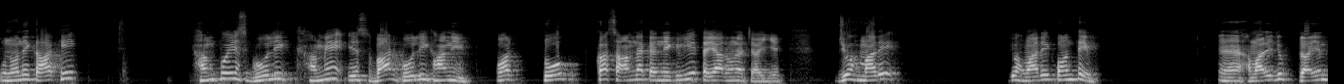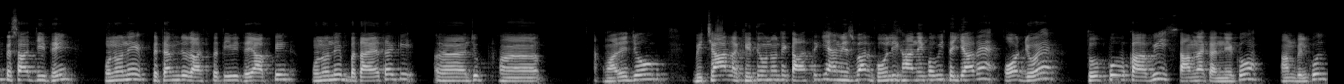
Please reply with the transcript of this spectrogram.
उन्होंने कहा कि हमको इस गोली, हमें इस बार गोली खाने और तोप का सामना करने के लिए तैयार होना चाहिए। जो हमारे जो हमारे कौन थे? हमारे जो राजेंद्र प्रसाद जी थे, उन्होंने, प्रथम जो राष्ट्रपति भी थे आपके, उन्होंने बताया था कि जो हमारे जो विचार रखे थे, उन्होंने कहा था कि हम इस बार गोली खाने को भी तैयार हैं और जो है, तोपों का भी सामना करने को हम बिल्कुल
